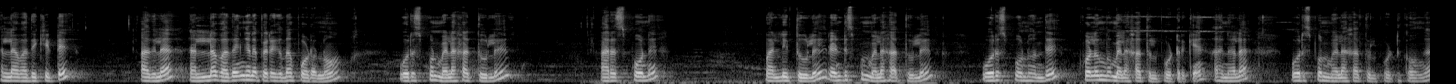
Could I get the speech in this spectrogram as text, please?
நல்லா வதக்கிட்டு அதில் நல்லா வதங்கின பிறகு தான் போடணும். ஒரு ஸ்பூன் மிளகாத்தூள் அரை ஸ்பூனு மல்லித்தூள் ரெண்டு ஸ்பூன் மிளகாத்தூள் ஒரு ஸ்பூன் வந்து குழம்பு மிளகாத்தூள் போட்டிருக்கேன். அதனால் ஒரு ஸ்பூன் மிளகாத்தூள் போட்டுக்கோங்க.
